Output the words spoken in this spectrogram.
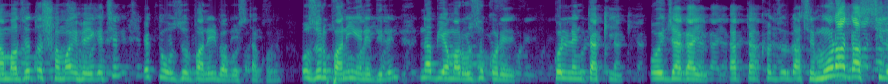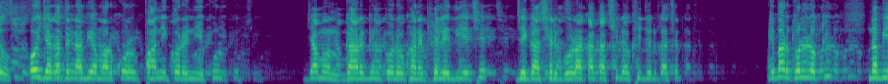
নামাজে তো সময় হয়ে গেছে, একটু অজুর পানির ব্যবস্থা করো। অজুর পানি এনে দিলেন। নাবি আমার অজু করে করলেন তা কি? ওই জায়গায় একটা খেজুর গাছের মোড়া গাছ ছিল, ওই জায়গাতে নাবি আমার কোল পানি করে নিয়ে কুল যেমন গার্গিল করে ওখানে ফেলে দিয়েছে, যে গাছের গোড়া কাটা ছিল খেজুর গাছের। এবার করল কি? নবী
